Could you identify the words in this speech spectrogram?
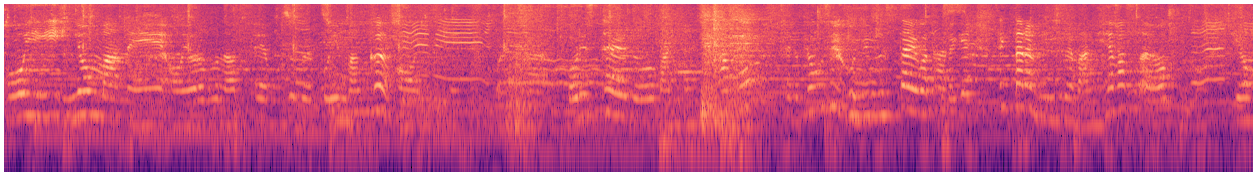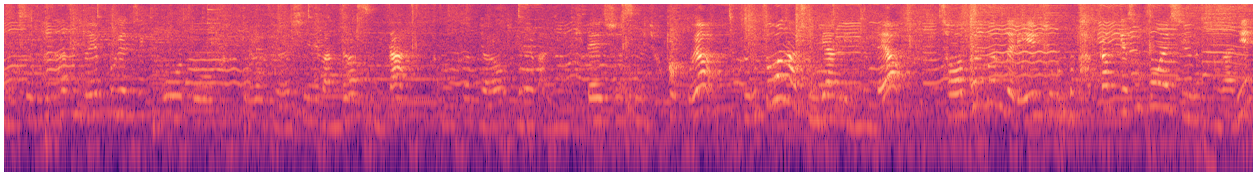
거의 2년 만에 어, 여러분 앞에 모습을 보인 만큼 어, 뭐랄까 머리 스타일도 많이 변신하고 제가 평소에 옷 입는 스타일과 다르게 색다른 변신을 많이 해봤어요. 이런 모습으로 사진도 예쁘게 찍고 또 노래도 열심히 만들었습니다. 그만큼 여러분들 많이 기대해 주셨으면 좋겠고요. 그리고 또 하나 준비한 게 있는데요. 저 팬분들이 조금 더 가깝게 소통할 수 있는 공간인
